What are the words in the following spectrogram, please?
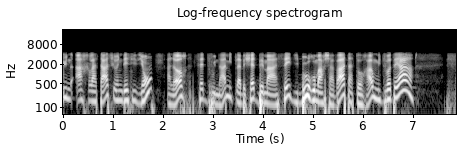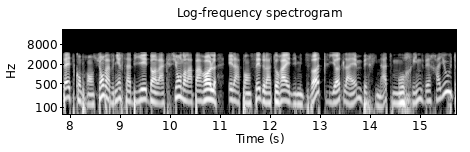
une achlata, sur une décision, alors cette tvuna, mitlabeshet bemaase, dibur ou marshava, tatora ou mitzvotea cette compréhension va venir s'habiller dans l'action, dans la parole et la pensée de la Torah et des mitzvot, liot laem bechinat murin vechayut,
